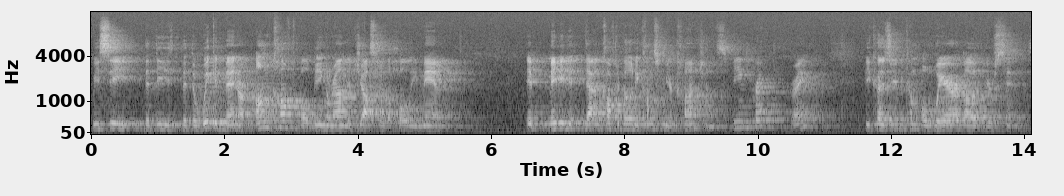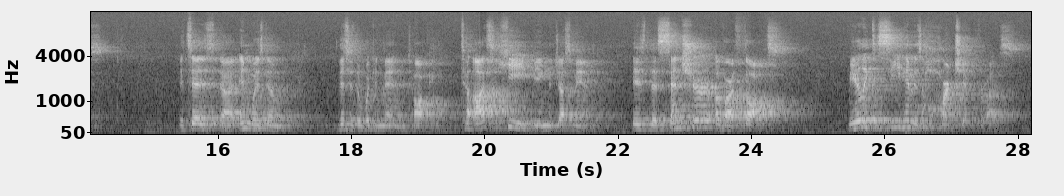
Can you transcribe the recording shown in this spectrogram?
We see that, these, that the wicked men are uncomfortable being around the just or the holy man. It, maybe that uncomfortability comes from your conscience being pricked, right? Because you become aware of your sins. It says uh, in Wisdom, this is the wicked men talking. To us, he, being the just man, is the censure of our thoughts. Merely to see him is a hardship for us,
